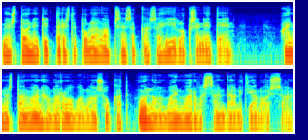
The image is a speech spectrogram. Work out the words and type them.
Myös toinen tyttäristä tulee lapsensa kanssa hiiloksen eteen. Ainoastaan vanhalla rouvalla on sukat, muilla on vain varvassandaalit jaloissaan.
